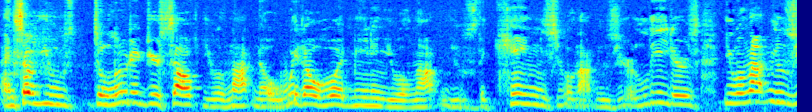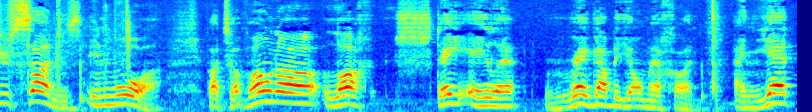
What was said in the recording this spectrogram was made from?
And so you deluded yourself. You will not know widowhood, meaning you will not use the kings, you will not use your leaders, you will not use your sons in war. Vatavona loch ele rega echad. And yet,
